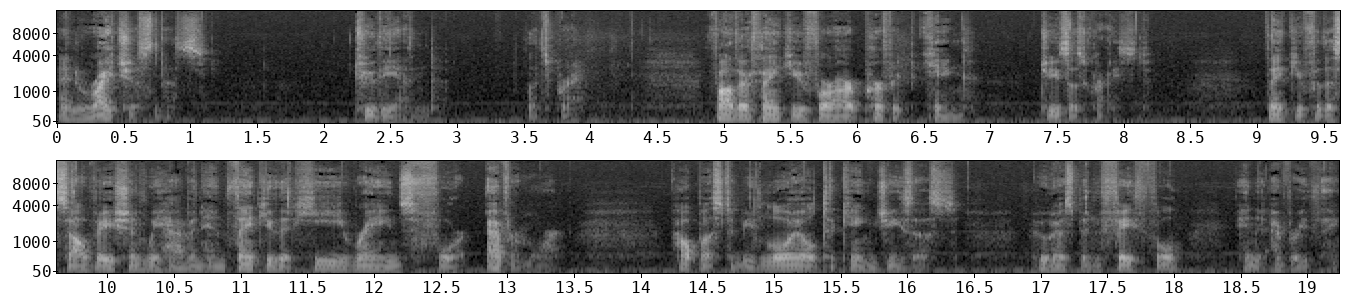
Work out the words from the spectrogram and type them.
and righteousness to the end. Let's pray. Father, thank you for our perfect King, Jesus Christ. Thank you for the salvation we have in him. Thank you that he reigns forevermore. Help us to be loyal to King Jesus, who has been faithful in everything.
